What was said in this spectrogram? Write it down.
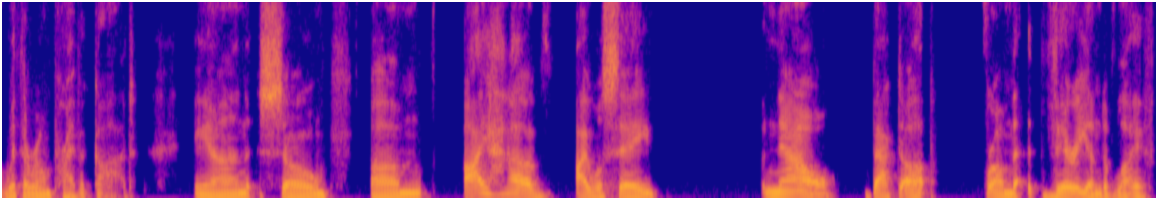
with their own private God. And so um, I have, I will say, now backed up from the very end of life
